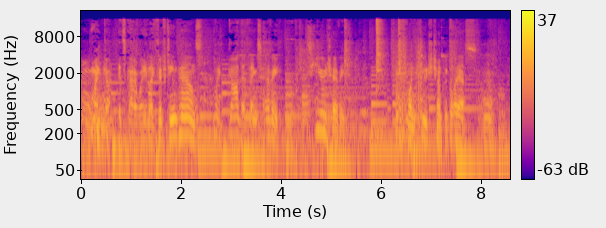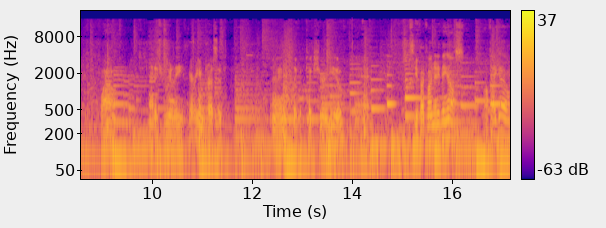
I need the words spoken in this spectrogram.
oh my God, it's got to weigh like 15 pounds. Oh my God, that thing's heavy. It's huge heavy. That's one huge chunk of glass. Oh, wow. That is really very impressive. All right, let's take a picture of you and see if I find anything else. Off I go.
